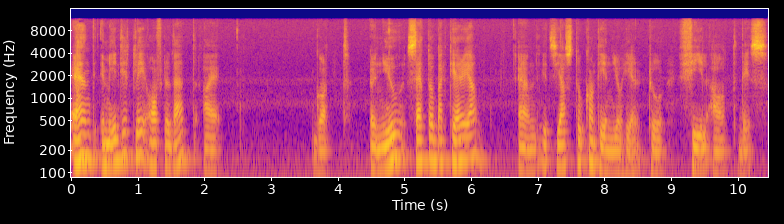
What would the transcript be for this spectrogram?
And immediately after that I got a new set of bacteria and it's just to continue here to fill out this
